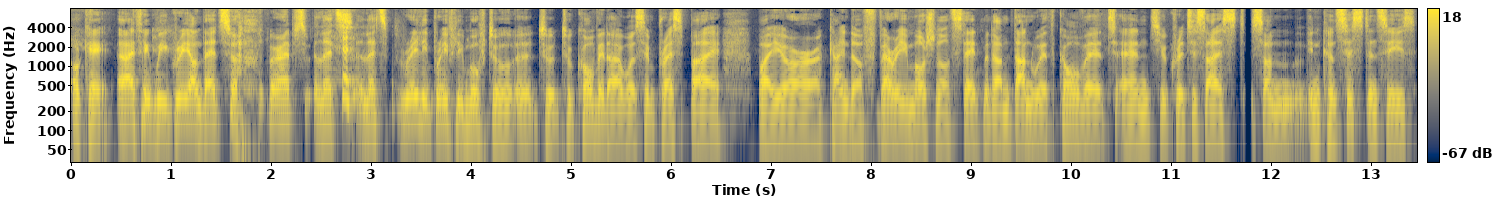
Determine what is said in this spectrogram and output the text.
Okay, I think we agree on that. So perhaps let's let's really briefly move to uh, to to COVID. I was impressed by by your kind of very emotional statement. I'm done with COVID, and you criticized some inconsistencies.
